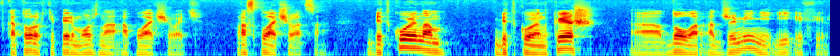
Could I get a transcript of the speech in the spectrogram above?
в которых теперь можно оплачивать, расплачиваться биткоином, биткоин кэш, э, доллар от Gemini и эфир.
